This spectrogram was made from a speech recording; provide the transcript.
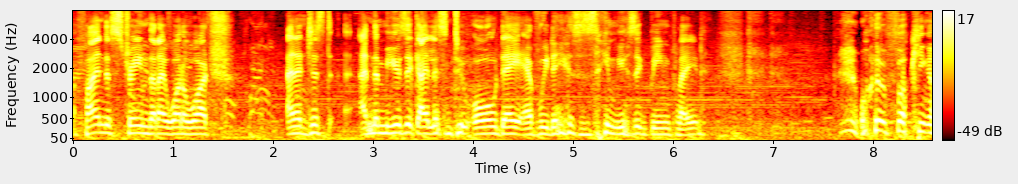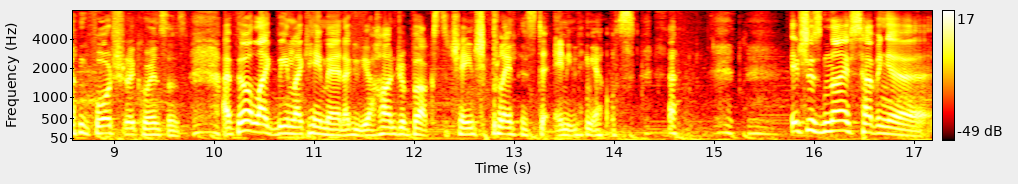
I find a stream that I want to watch, and it just and the music I listen to all day, every day is the same music being played. what a fucking unfortunate coincidence. I felt like being like, hey man, I'll give you a hundred bucks to change your playlist to anything else. It's just nice having a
